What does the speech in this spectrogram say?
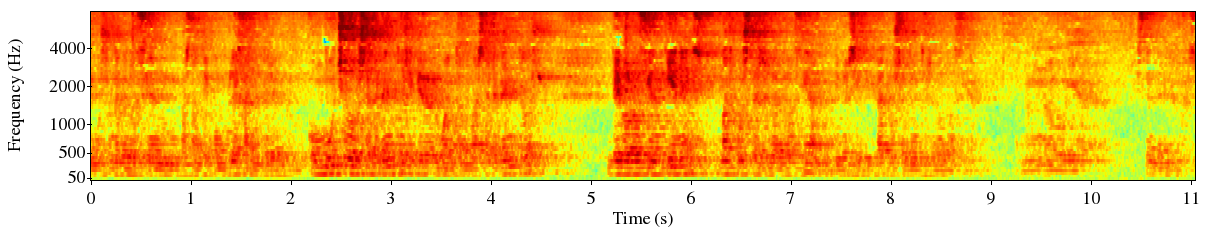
Hacemos una evaluación bastante compleja, con muchos elementos y creo que cuanto más elementos de evaluación tienes, más justa es la evaluación, diversificar los elementos de evaluación. Bueno, no voy a extenderme más.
